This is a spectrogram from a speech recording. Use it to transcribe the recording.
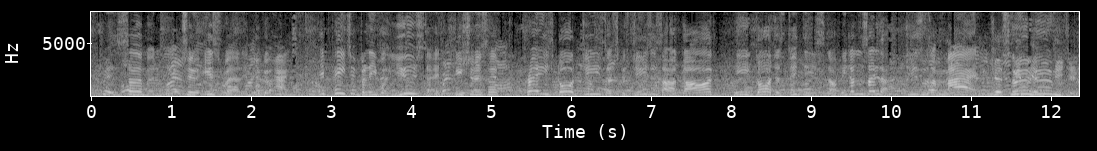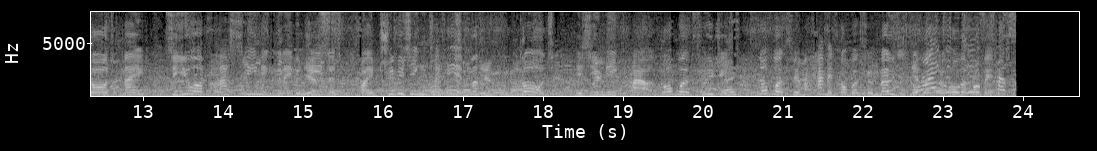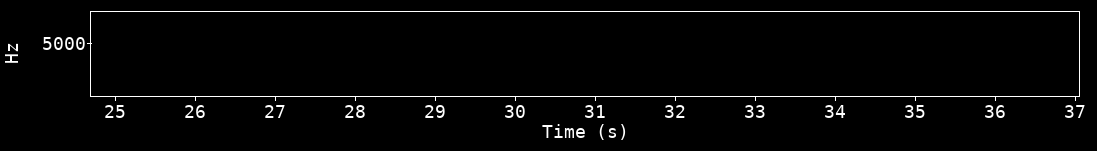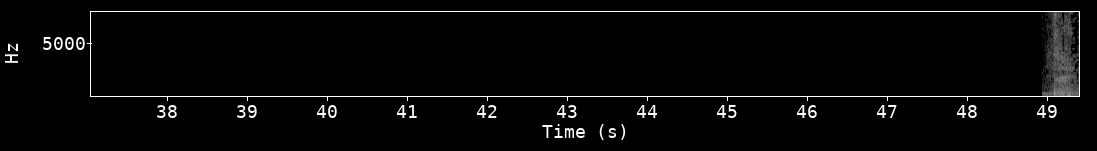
sermon to Israel in Book of Acts. If Peter believed what you said, he should have said, "Praise God, Jesus," because Jesus, our God, He God just did these stuff. He doesn't say that. Jesus was a man Just through whom. God made. So you are blaspheming the name of Yes. Jesus by attributing to Him God His unique power. God worked through Jesus. God worked through Muhammad. God worked through Moses. God worked through all the prophets.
